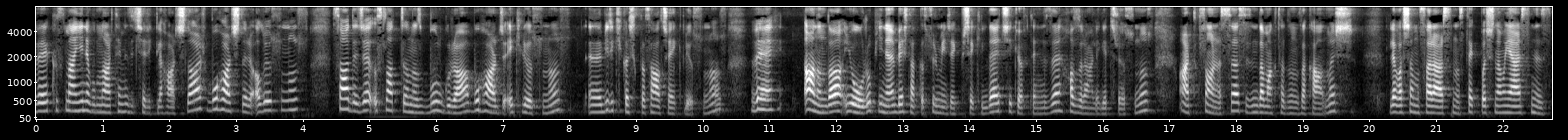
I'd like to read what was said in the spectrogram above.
ve kısmen yine bunlar temiz içerikli harçlar. Bu harçları alıyorsunuz. Sadece ıslattığınız bulgura bu harcı ekliyorsunuz. 1-2 ee, kaşık da salça ekliyorsunuz ve anında yoğurup yine 5 dakika sürmeyecek bir şekilde çiğ köftenizi hazır hale getiriyorsunuz. Artık sonrası sizin damak tadınıza kalmış. Lavaşa mı sararsınız, tek başına mı yersiniz,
